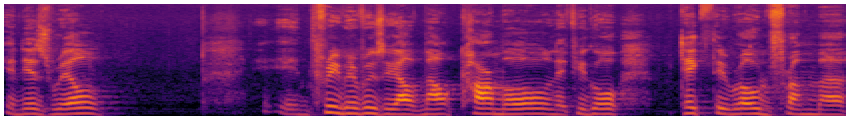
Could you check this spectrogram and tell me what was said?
in Israel in Three Rivers, we have Mount Carmel, and if you go take the road from uh,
